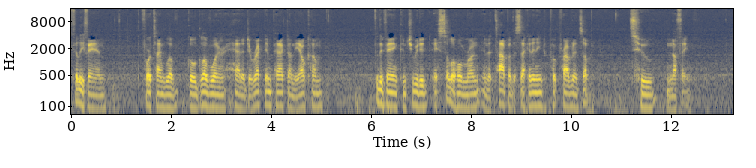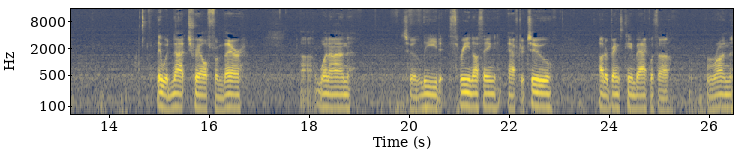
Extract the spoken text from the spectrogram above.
Philly fan, four-time glove, Gold Glove winner, had a direct impact on the outcome. Philly fan contributed a solo home run in the top of the second inning to put Providence up to nothing. They would not trail from there. Uh, went on to lead three nothing after two. Outer Banks came back with a run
